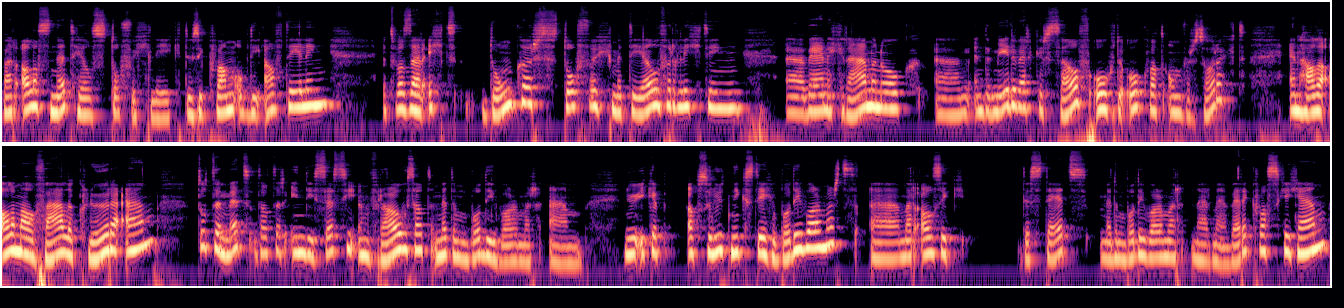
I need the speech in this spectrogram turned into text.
waar alles net heel stoffig leek. Dus ik kwam op die afdeling. Het was daar echt donker, stoffig, met TL-verlichting, weinig ramen ook. Um, en de medewerkers zelf oogden ook wat onverzorgd en hadden allemaal vale kleuren aan. Tot en met dat er in die sessie een vrouw zat met een bodywarmer aan. Nu, ik heb absoluut niks tegen bodywarmers, uh, maar als ik destijds met een bodywarmer naar mijn werk was gegaan,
